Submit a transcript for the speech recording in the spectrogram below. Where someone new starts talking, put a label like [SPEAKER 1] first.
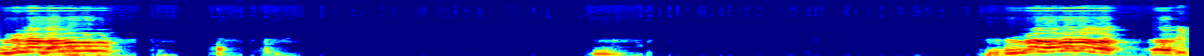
[SPEAKER 1] Lüle ben olalım. Lüle ben olalım.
